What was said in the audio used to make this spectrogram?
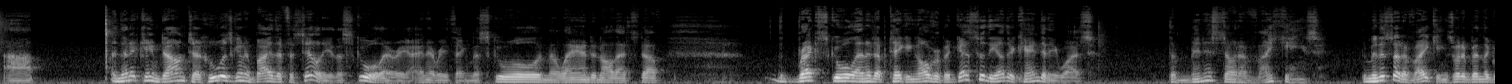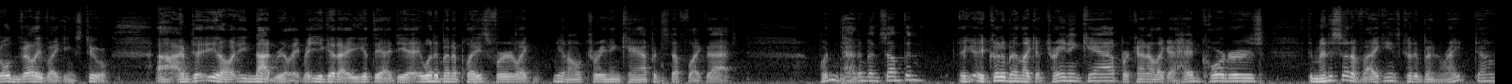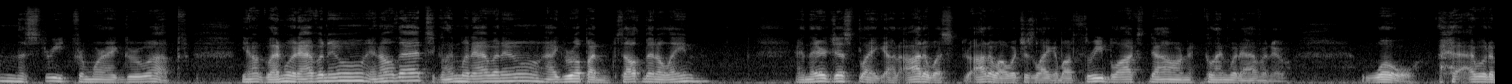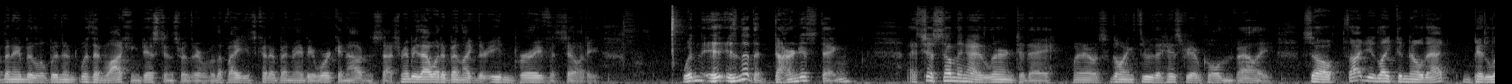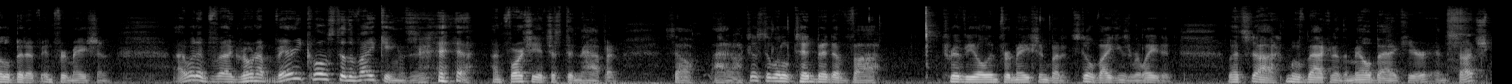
Uh, and then it came down to who was going to buy the facility, the school area, and everything, the school and the land and all that stuff. The Breck School ended up taking over, but guess who the other candidate was? The Minnesota Vikings. The Minnesota Vikings would have been the Golden Valley Vikings too. Uh, I'm, you know, not really, but you get you get the idea. It would have been a place for like you know training camp and stuff like that. Wouldn't that have been something? It, it could have been like a training camp or kind of like a headquarters the Minnesota Vikings could have been right down the street from where I grew up. You know, Glenwood Avenue and all that. Glenwood Avenue. I grew up on South Meadow Lane. and they're just like on Ottawa, Ottawa, which is like about three blocks down Glenwood Avenue. Whoa! I would have been able to within, within walking distance where, where the Vikings could have been maybe working out and such. Maybe that would have been like their Eden Prairie facility. Wouldn't isn't that the darndest thing? It's just something I learned today when I was going through the history of Golden Valley. So thought you'd like to know that bit, a little bit of information. I would have uh, grown up very close to the Vikings. Unfortunately, it just didn't happen. So I don't know, just a little tidbit of uh, trivial information, but it's still Vikings related. Let's uh, move back into the mailbag here and such.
